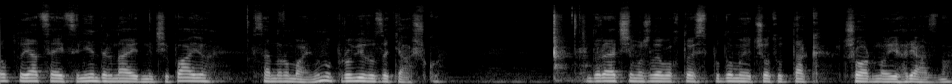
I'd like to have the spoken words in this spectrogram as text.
Тобто я цей циліндр навіть не чіпаю, все нормально. Ну, провірю затяжку. До речі, можливо, хтось подумає, що тут так чорно і грязно.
